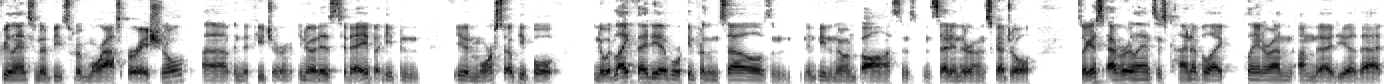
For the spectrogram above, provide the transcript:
freelancing would be sort of more aspirational uh, in the future. You know, it is today, but even even more so, people you know would like the idea of working for themselves and, and being their own boss and, and setting their own schedule. So I guess Everlance is kind of like playing around on the idea that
